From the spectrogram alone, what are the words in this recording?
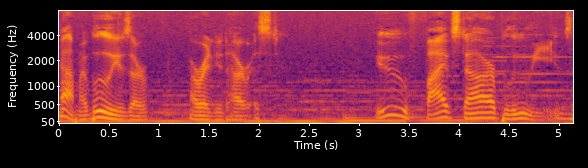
Ah, my blue leaves are are ready to harvest. Ooh, five star blue leaves.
